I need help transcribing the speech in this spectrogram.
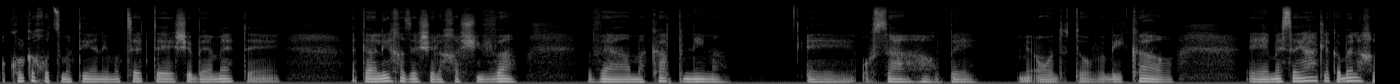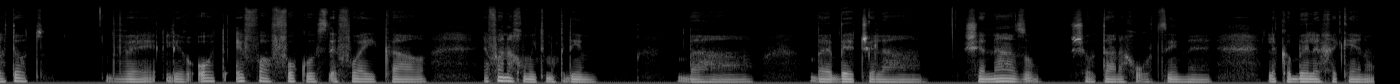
כל כך עוצמתי. אני מוצאת אה, שבאמת אה, התהליך הזה של החשיבה והעמקה פנימה אה, עושה הרבה מאוד טוב, ובעיקר מסייעת לקבל החלטות ולראות איפה הפוקוס, איפה העיקר, איפה אנחנו מתמקדים בהיבט של השנה הזו, שאותה אנחנו רוצים אה, לקבל לחיקנו.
